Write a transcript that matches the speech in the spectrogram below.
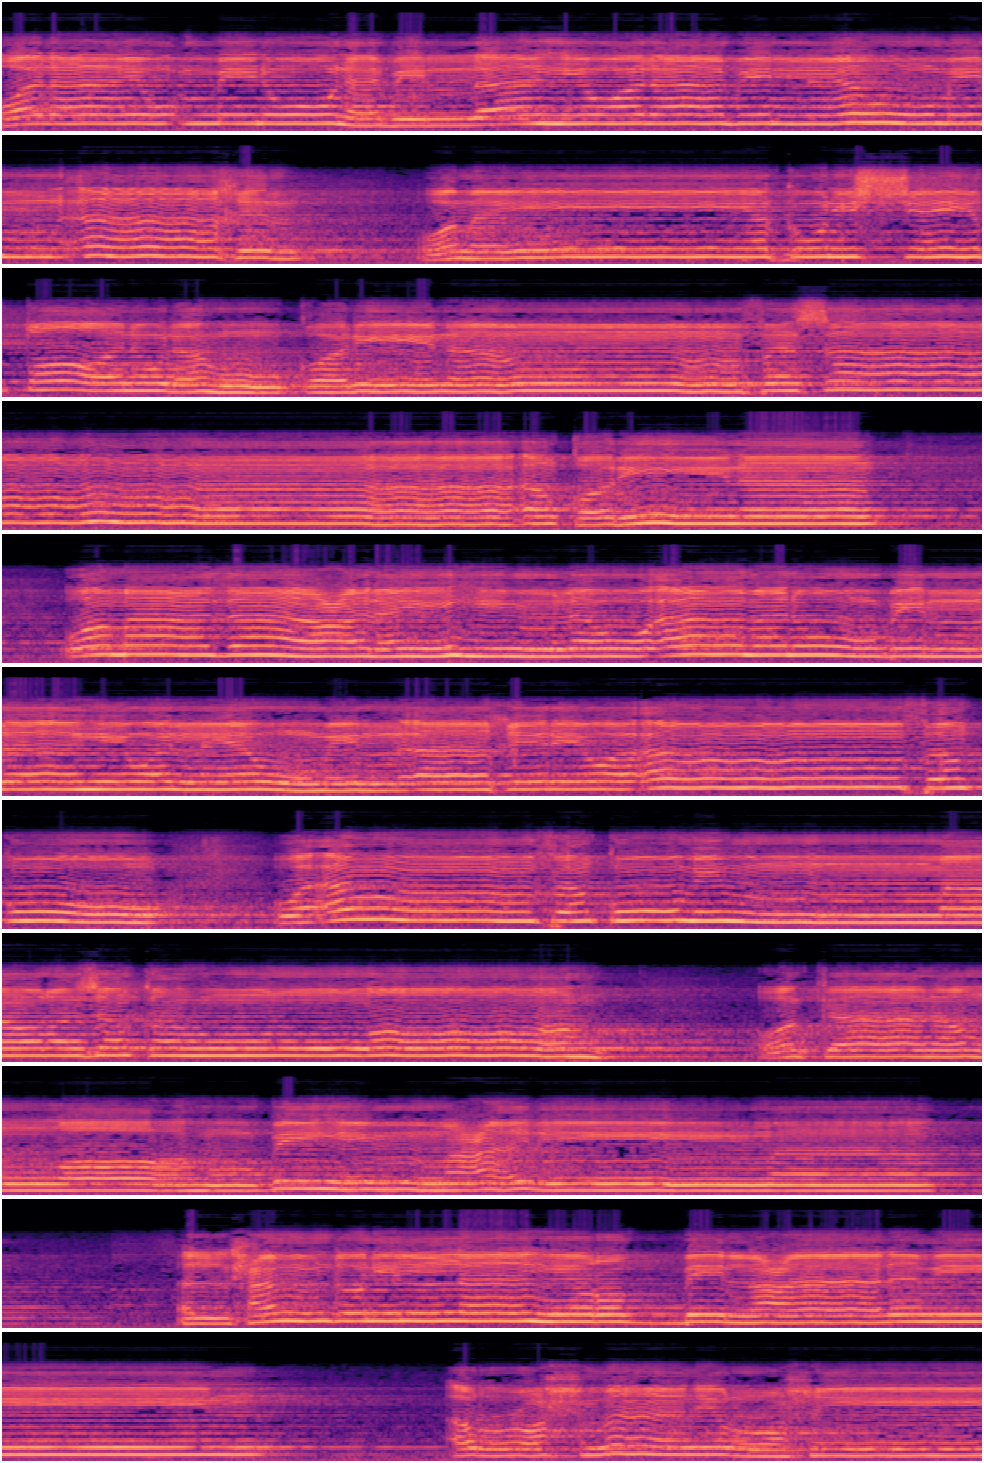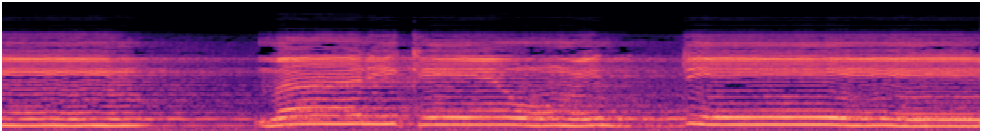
ولا يؤمنون بالله ولا باليوم الآخر ومن يكن الشيطان له قرينا فساء قرينا وماذا عليهم لو آمنوا بالله واليوم وأنفقوا مما رزقهم الله وكان الله بهم عليما. الحمد لله رب العالمين. الرحمن الرحيم. مالك يوم الدين.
